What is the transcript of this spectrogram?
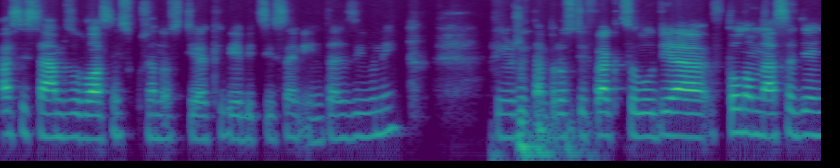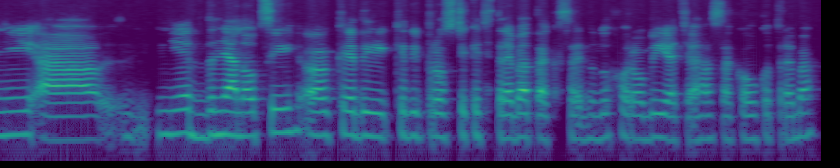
asi sám zo vlastnej skúsenosti, aký vie byť systém intenzívny. Tým, že tam proste fakt sú ľudia v plnom nasadení a nie dňa noci, eh, kedy, kedy proste keď treba, tak sa jednoducho robí a ťaha sa koľko treba.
